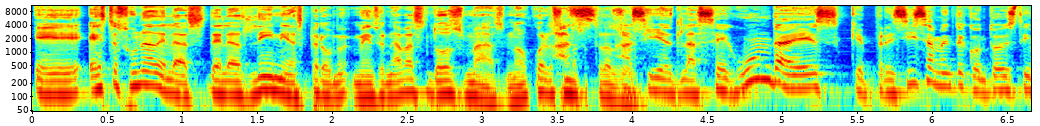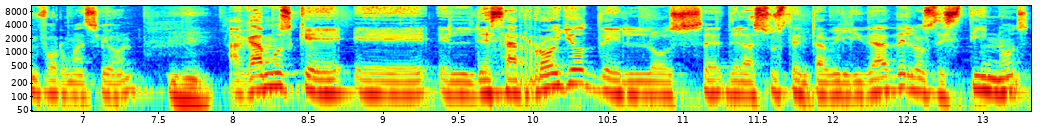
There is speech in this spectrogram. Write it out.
Eh, esta es una de las, de las líneas, pero mencionabas dos más, ¿no? ¿Cuáles son las otras dos? Así es. La segunda es que precisamente con toda esta información hagamos que eh, el desarrollo de, los, eh, de la sustentabilidad de los destinos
